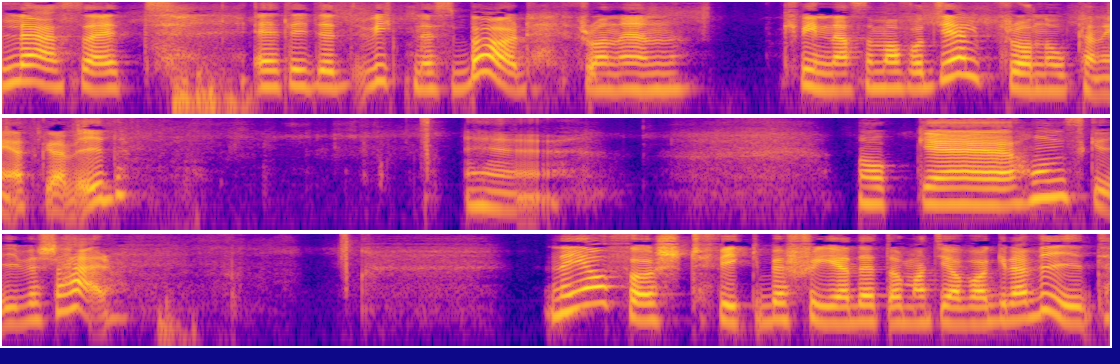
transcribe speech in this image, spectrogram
läsa ett, ett litet vittnesbörd från en kvinna som har fått hjälp från oplanerat gravid. Eh, och eh, hon skriver så här. När jag först fick beskedet om att jag var gravid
